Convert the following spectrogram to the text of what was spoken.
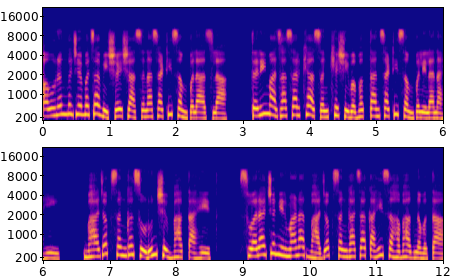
औरंगजेबचा विषय शासनासाठी संपला असला तरी माझ्यासारख्या असंख्य शिवभक्तांसाठी संपलेला नाही. भाजप संघ सोडून शिवभक्त आहेत. स्वराज्य निर्माणात भाजप संघाचा काही सहभाग नव्हता.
